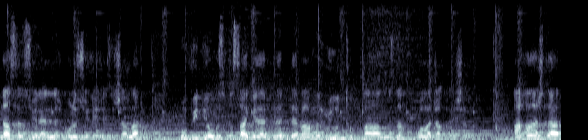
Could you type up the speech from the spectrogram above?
nasıl söylenir onu söyleyeceğiz inşallah. Bu videomuz kısa gelebilir. Devamı YouTube kanalımızda olacaktır inşallah. Arkadaşlar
